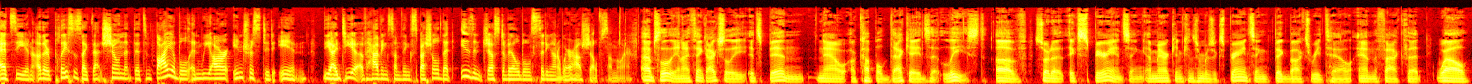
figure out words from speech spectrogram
Etsy and other places like that, shown that that's viable and we are interested in the idea of having something special that isn't just available sitting on a warehouse shelf somewhere. Absolutely. And I think actually it's been now a couple decades at least of sort of experiencing American consumers experiencing big box retail and the fact that, well,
